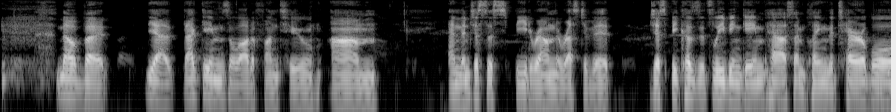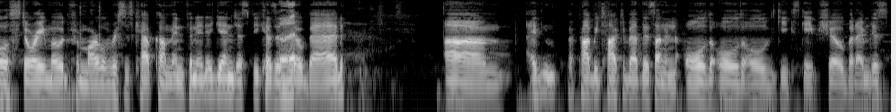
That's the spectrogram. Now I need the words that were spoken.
no, but yeah, that game's a lot of fun too. Um, and then just to speed around the rest of it, just because it's leaving Game Pass, I'm playing the terrible story mode from Marvel vs. Capcom Infinite again, just because it's so bad. Um, I think I probably talked about this on an old, old, old Geekscape show, but I'm just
